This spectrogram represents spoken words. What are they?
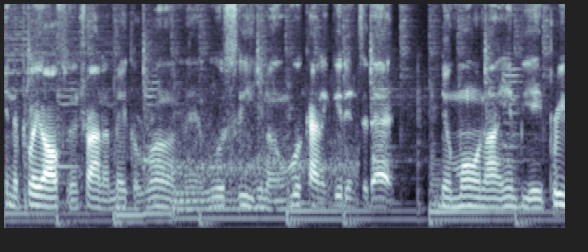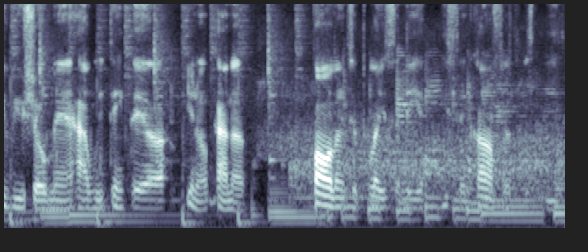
in the playoffs and trying to make a run, man. We'll see, you know, we'll kind of get into that, you know, more on our NBA preview show, man, how we think they'll, you know, kind of fall into place in the Eastern Conference this season.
